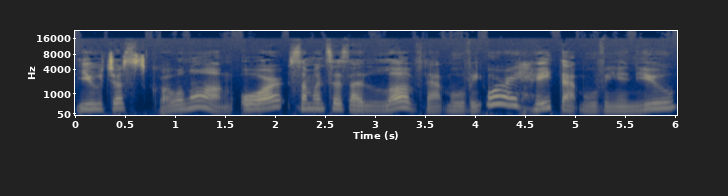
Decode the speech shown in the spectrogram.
you just go along. Or someone says, I love that movie, or I hate that movie, and you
